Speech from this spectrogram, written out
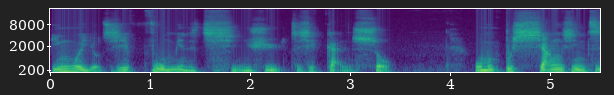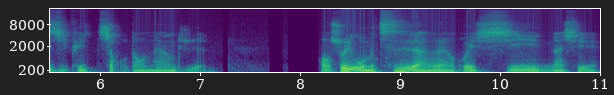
因为有这些负面的情绪、这些感受，我们不相信自己可以找到那样的人。哦，所以我们自然而然会吸引那些。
